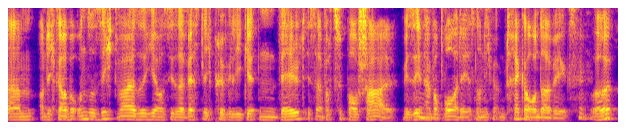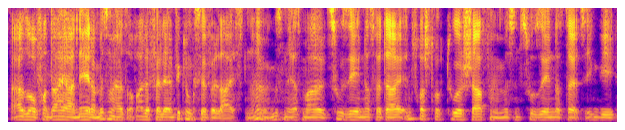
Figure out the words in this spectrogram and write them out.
Ähm, und ich glaube, unsere Sichtweise hier aus dieser westlich privilegierten Welt ist einfach zu pauschal. Wir sehen mhm. einfach, boah, der ist noch nicht mit dem Trecker unterwegs. Mhm. Also von daher, nee, da müssen wir jetzt auf alle Fälle Entwicklungshilfe leisten. Ne? Wir müssen erstmal zusehen, dass wir da Infrastruktur schaffen. Wir müssen zusehen, dass da jetzt irgendwie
